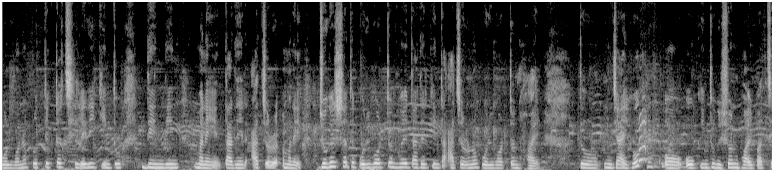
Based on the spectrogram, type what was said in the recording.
বলব না, প্রত্যেকটা ছেলেরই কিন্তু দিন দিন মানে তাদের আচরণ মানে যুগের সাথে পরিবর্তন হয়ে তাদের কিন্তু আচরণও পরিবর্তন হয়। তো যাই হোক, ও ও কিন্তু ভীষণ ভয় পাচ্ছে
